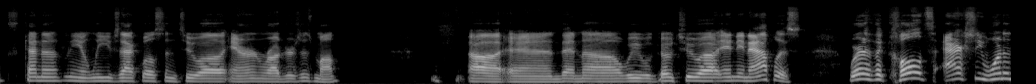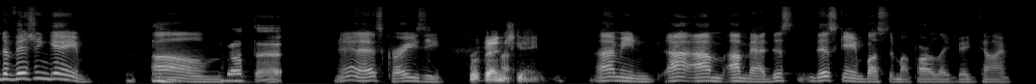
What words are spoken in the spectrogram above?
It's kind of you know leave Zach Wilson to uh, Aaron Rodgers' mom. Uh, and then uh, we will go to uh, Indianapolis, where the Colts actually won a division game. How Um, about that? Yeah, that's crazy. Revenge game. I mean, I, I'm I'm mad. This this game busted my parlay big time.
